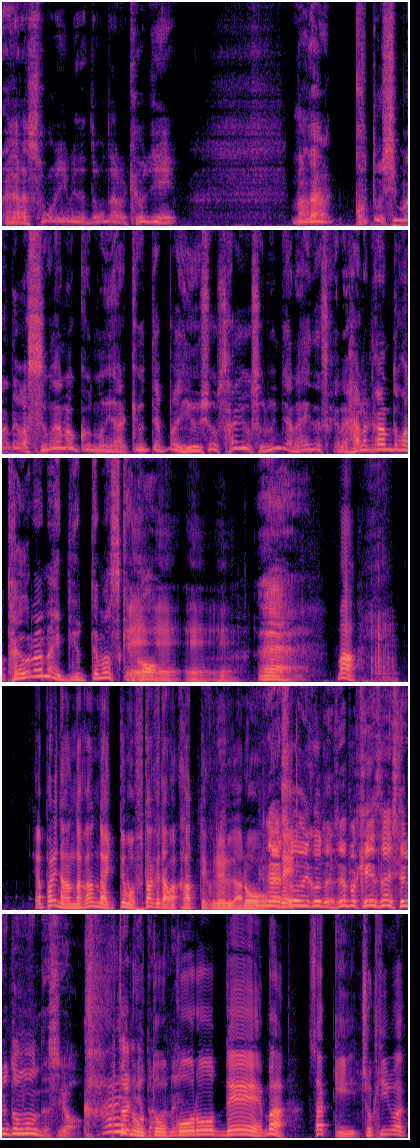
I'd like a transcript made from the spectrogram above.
ー、だからそういう意味でどうだろう巨人。まだ今年までは菅野君の野球ってやっぱり優勝採用するんじゃないですかね。原監督は頼らないって言ってますけど。えええええまあやっぱりなんだかんだ言っても2桁は勝ってくれるだろう、そういうことです。やっぱ計算してると思うんですよ。彼のところで、ね、まあさっき貯金は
